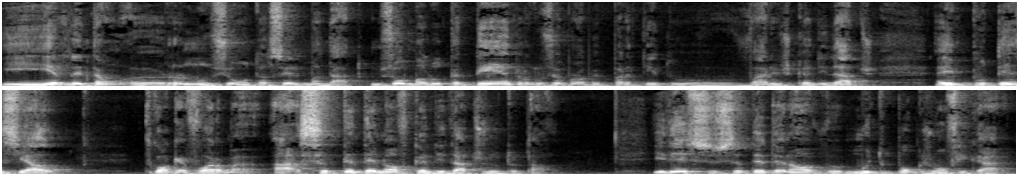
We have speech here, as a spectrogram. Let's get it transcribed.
e ele então eh, renunciou a um terceiro mandato. Começou uma luta dentro do seu próprio partido, vários candidatos em potencial. De qualquer forma, há 79 candidatos no total. E desses 79, muito poucos vão ficar.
